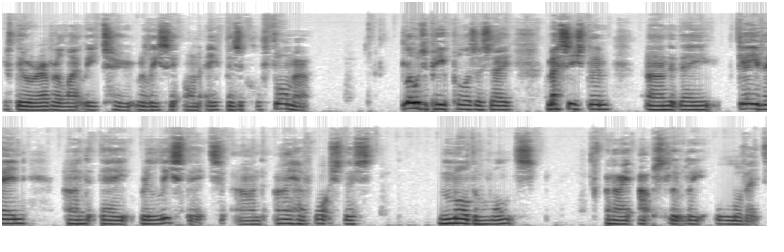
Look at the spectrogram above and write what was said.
if they were ever likely to release it on a physical format loads of people, as I say, messaged them and they gave in and they released it. And I have watched this more than once and I absolutely love it.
